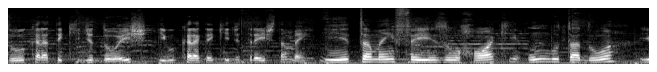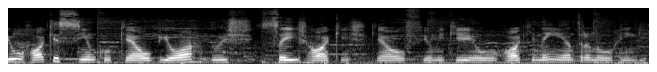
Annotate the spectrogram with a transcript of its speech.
do Karate Kid 2 e o Karate Kid 3 também. E também fez o Rock, Um Lutador e o Rock 5, que é o pior dos seis Rocks, que é o filme que o Rock nem entra no ringue.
